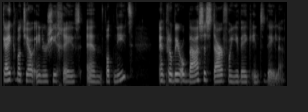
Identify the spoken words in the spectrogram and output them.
Kijk wat jouw energie geeft en wat niet. En probeer op basis daarvan je week in te delen.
